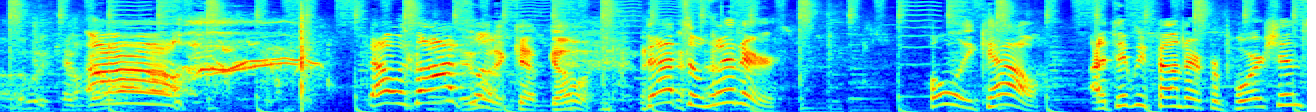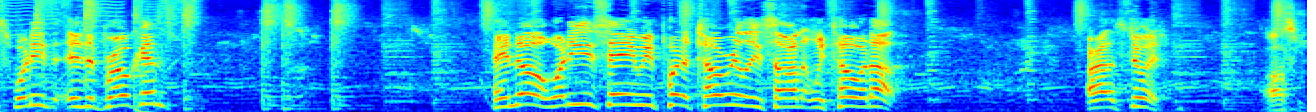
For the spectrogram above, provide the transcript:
Oh, it would have kept going. Oh! that was awesome! it would have kept going. That's a winner! Holy cow. I think we found our proportions. What do you, is it broken? Hey, no, what do you say we put a tow release on it and we tow it up? All right, let's do it. awesome.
